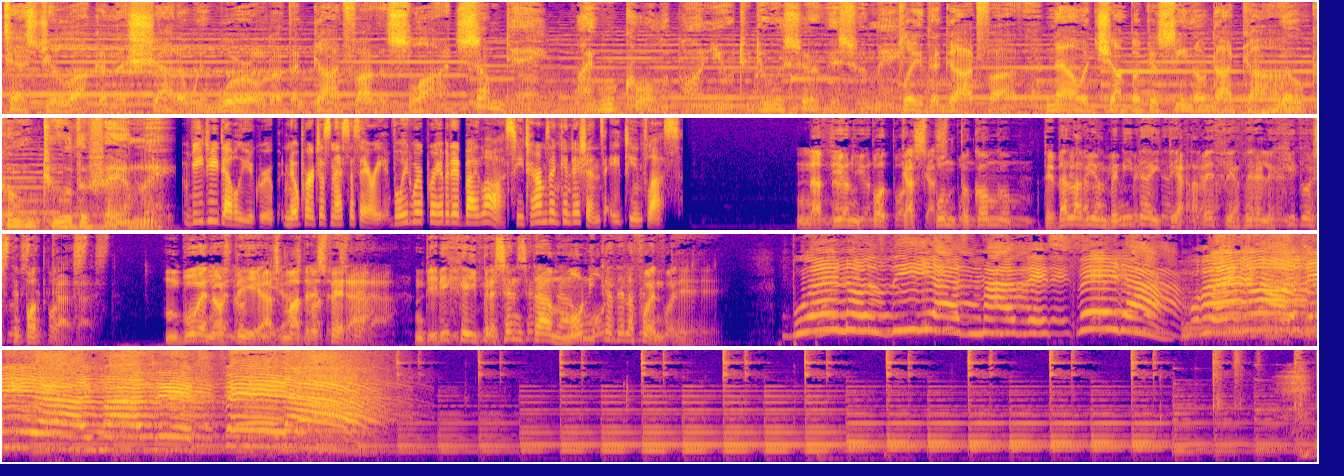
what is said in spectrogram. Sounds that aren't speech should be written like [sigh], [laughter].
Test your luck in the shadowy world of The Godfather slot. Someday, I will call upon you to do a service for me. Play The Godfather now at ChumbaCasino.com. Welcome to the family. VGW Group. No purchase necessary. Void where prohibited by law. See terms and conditions. 18 plus. Naciónpodcast.com te da la bienvenida y te agradece haber elegido este podcast. Buenos días, Madresfera. Dirige y presenta Mónica de la Fuente. Buenos días, Madre Esfera. Buenos días,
